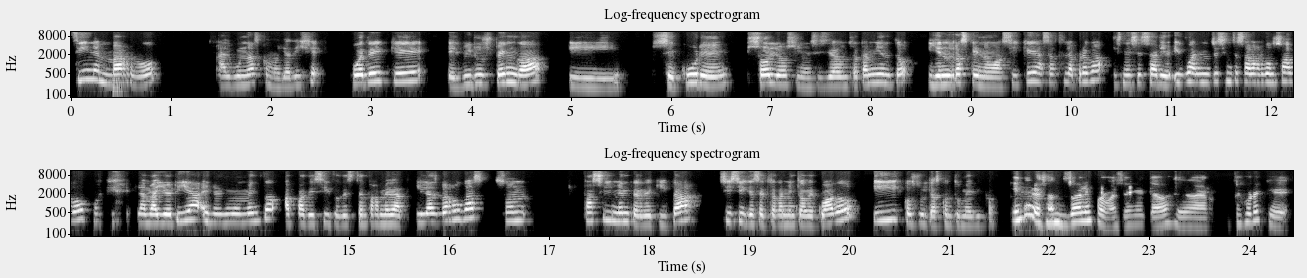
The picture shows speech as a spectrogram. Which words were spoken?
Sin embargo, algunas, como ya dije, puede que el virus venga y se cure solo sin necesidad de un tratamiento y en otras que no. Así que hacerte la prueba es necesario. Igual no te sientes avergonzado porque la mayoría en algún momento ha padecido de esta enfermedad y las verrugas son fácilmente de quitar si sigues el tratamiento adecuado y consultas con tu médico. Qué interesante toda la información que acabas de dar. Te juro que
